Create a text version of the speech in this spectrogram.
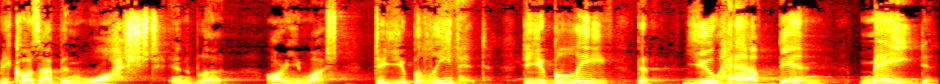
because I've been washed in the blood. Are you washed? Do you believe it? Do you believe that you have been made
